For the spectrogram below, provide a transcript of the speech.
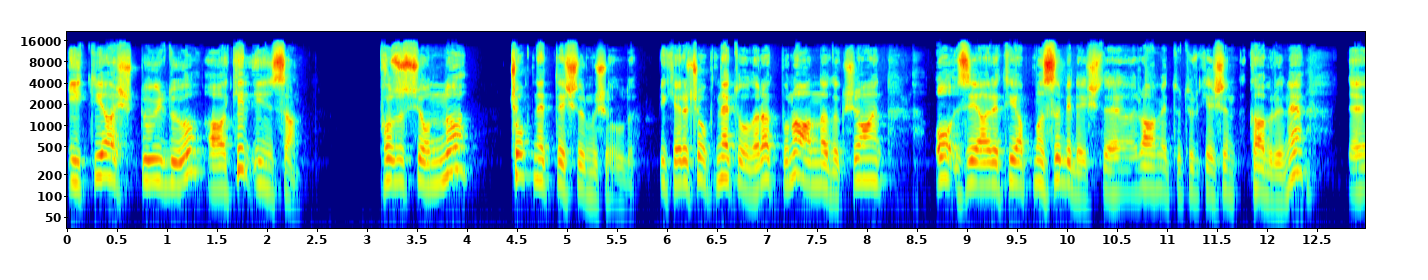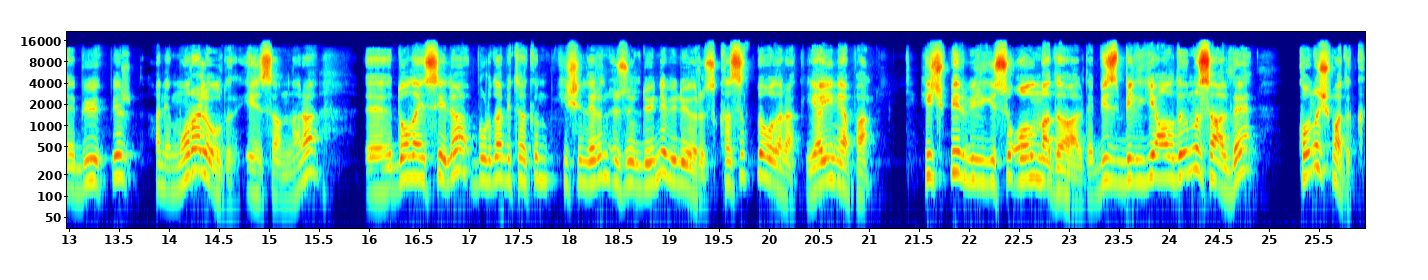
ihtiyaç duyduğu akil insan pozisyonunu çok netleştirmiş oldu. Bir kere çok net olarak bunu anladık. Şu an o ziyareti yapması bile işte rahmetli Türkeş'in kabrine e, büyük bir hani moral oldu insanlara. E, dolayısıyla burada bir takım kişilerin üzüldüğünü biliyoruz. Kasıtlı olarak yayın yapan hiçbir bilgisi olmadığı halde biz bilgi aldığımız halde konuşmadık.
